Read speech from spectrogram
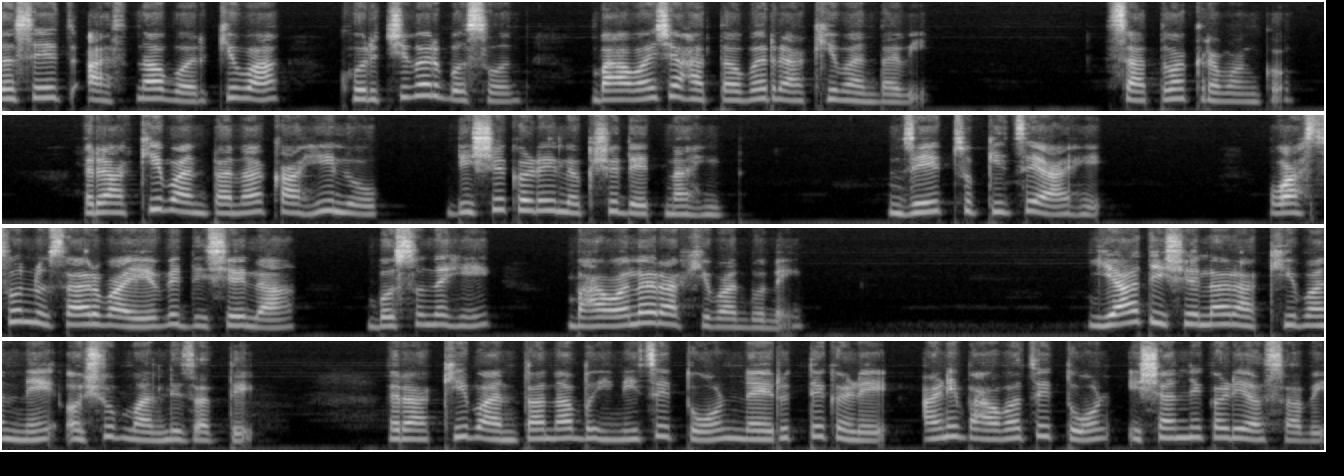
तसेच आसनावर किंवा खुर्चीवर बसून भावाच्या हातावर राखी बांधावी. सातवा क्रमांक. राखी बांधताना काही लोक दिशेकडे लक्ष देत नाहीत जे चुकीचे आहे. वास्तूनुसार वायव्य दिशेला बसूनही भावाला राखी बांधू नये. या दिशेला राखी बांधणे अशुभ मानले जाते. राखी बांधताना बहिणीचे तोंड नैऋत्येकडे आणि भावाचे तोंड ईशान्येकडे असावे.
